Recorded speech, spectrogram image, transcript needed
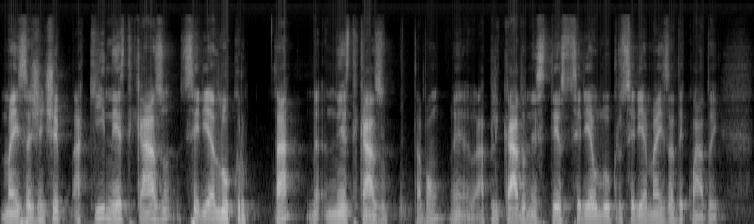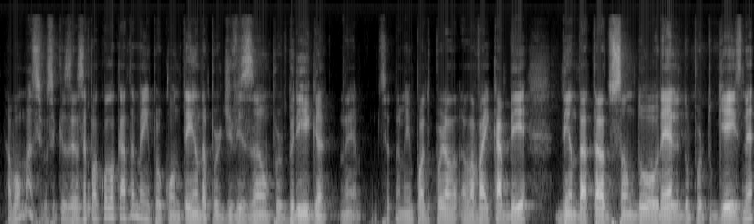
Mas a gente aqui neste caso seria lucro, tá? Neste caso, tá bom? É, aplicado nesse texto seria o lucro seria mais adequado aí. Tá bom? Mas se você quiser, você pode colocar também por contenda, por divisão, por briga, né? Você também pode pôr, ela, ela vai caber dentro da tradução do Aurélio, do português, né?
